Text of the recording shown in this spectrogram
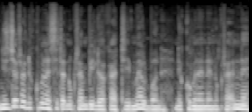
Nyuzi joto ni 16.2, wakati Melbourne ni 14.4,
